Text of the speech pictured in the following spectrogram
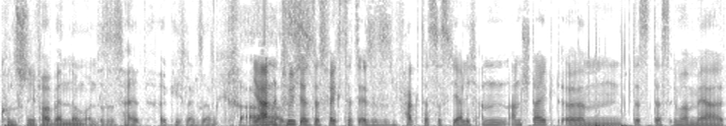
Kunstschneeverwendung. Und das ist halt wirklich langsam krass. Ja, natürlich, also das wächst tatsächlich, also es ist ein Fakt, dass das jährlich an, ansteigt, ähm, dass das immer mehr,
